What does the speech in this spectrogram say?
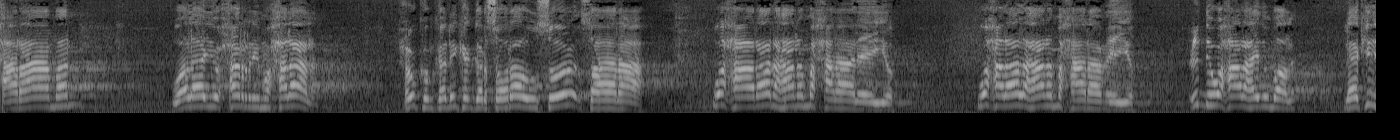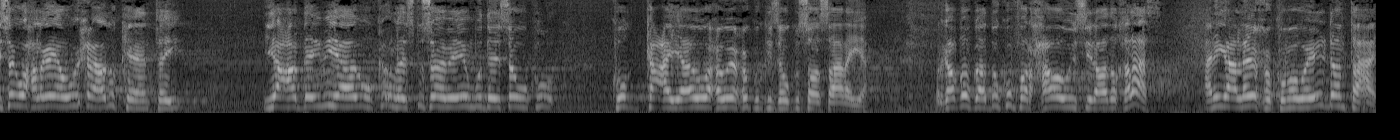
xaraaman walaa yuxarimu xalaalan xukunka ninka garsooraha uu soo saaraa wax xaaraan ahaana ma xalaaleeyo. Wax xalaal ahaana ma xaaraameeyo ciddii waxaa lahayd unbaa le. Laakiin isaga waxa laga yaaba wixii aad u keentay iyo caddaymihii laysku soo habeeyey unbuu dee ku ku kacayaa waxa weeye xukunkiisa uu ku soo saaraya. Markaa qofku hadduu ku farxo oo is yidhaahdo khalaas anigaa lay xukumo way i dhan tahay.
